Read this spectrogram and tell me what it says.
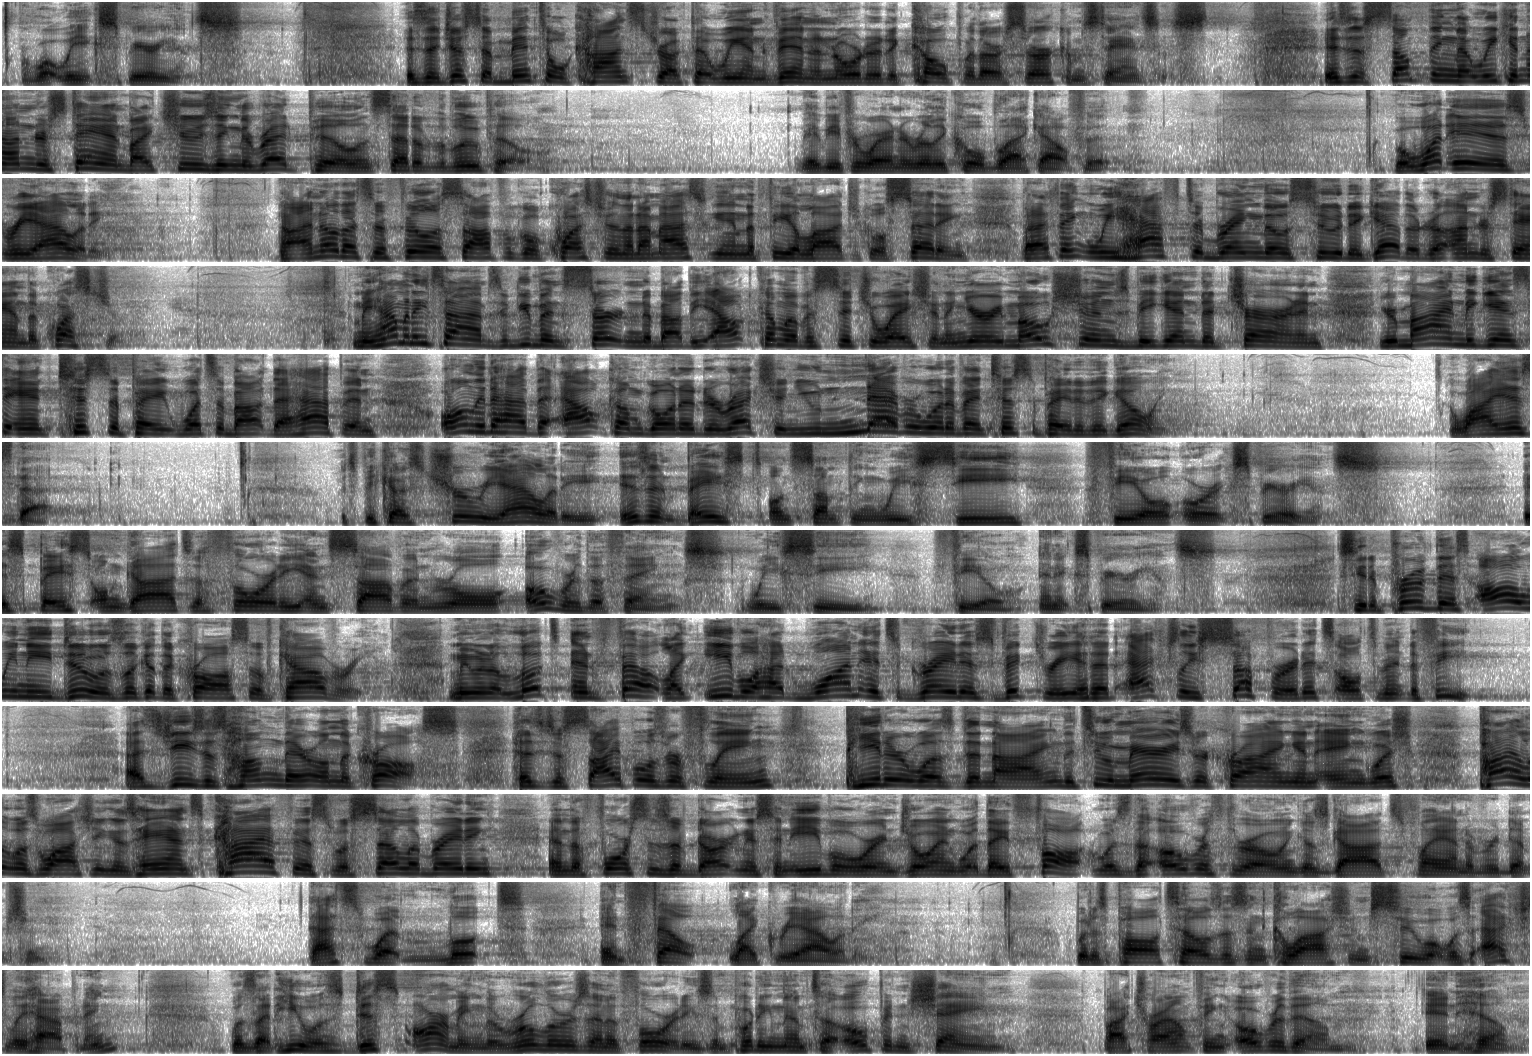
or what we experience? Is it just a mental construct that we invent in order to cope with our circumstances? Is it something that we can understand by choosing the red pill instead of the blue pill? Maybe if you're wearing a really cool black outfit. But what is reality? Now, I know that's a philosophical question that I'm asking in a theological setting, but I think we have to bring those two together to understand the question. I mean, how many times have you been certain about the outcome of a situation and your emotions begin to churn and your mind begins to anticipate what's about to happen, only to have the outcome go in a direction you never would have anticipated it going? Why is that? It's because true reality isn't based on something we see, feel, or experience. It's based on God's authority and sovereign rule over the things we see, feel, and experience. See, to prove this, all we need to do is look at the cross of Calvary. I mean, when it looked and felt like evil had won its greatest victory, it had actually suffered its ultimate defeat. As Jesus hung there on the cross, his disciples were fleeing, Peter was denying, the two Marys were crying in anguish, Pilate was washing his hands, Caiaphas was celebrating, and the forces of darkness and evil were enjoying what they thought was the overthrowing of God's plan of redemption. That's what looked and felt like reality. But as Paul tells us in Colossians 2, what was actually happening was that he was disarming the rulers and authorities and putting them to open shame by triumphing over them in him.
